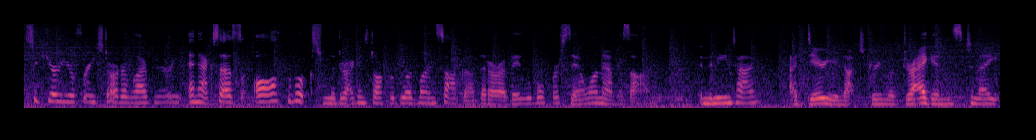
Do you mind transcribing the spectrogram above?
secure your free starter library, and access all the books from the Dragonstalker Bloodline saga that are available for sale on Amazon. In the meantime, I dare you not to dream of dragons tonight.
